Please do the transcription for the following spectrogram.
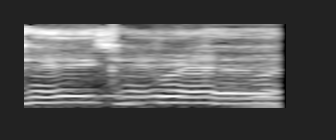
Take a breath.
